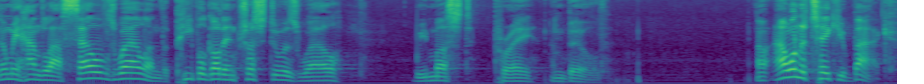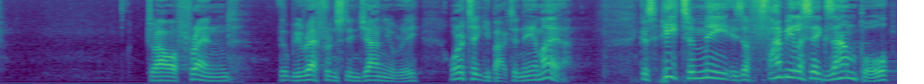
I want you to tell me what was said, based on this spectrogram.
Then we handle ourselves well and the people God entrusts to us well. We must pray and build. Now, I want to take you back to our friend that we referenced in January. I want to take you back to Nehemiah. Because he, to me, is a fabulous example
